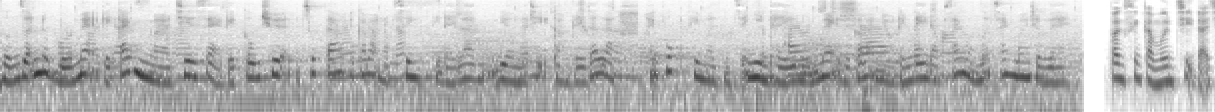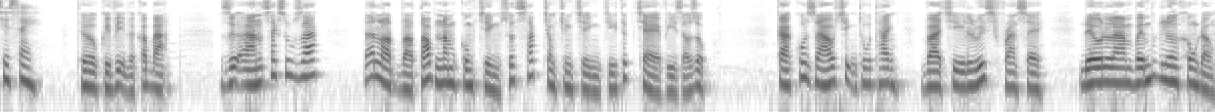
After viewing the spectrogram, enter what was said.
hướng dẫn được bố mẹ cái cách mà chia sẻ cái câu chuyện xúc tác với các bạn học sinh thì đấy là điều mà chị cảm thấy rất là hạnh phúc khi mà sẽ nhìn thấy bố mẹ rồi các bạn nhỏ đến đây đọc sách và mượn sách mang trở về. Vâng, xin cảm ơn chị đã chia sẻ. Thưa quý vị và các bạn, dự án sách xúc giác đã lọt vào top 5 công trình xuất sắc trong chương trình trí thức trẻ vì giáo dục. Cả cô giáo Trịnh Thu Thanh và chị Louis France đều làm với mức lương không đồng.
